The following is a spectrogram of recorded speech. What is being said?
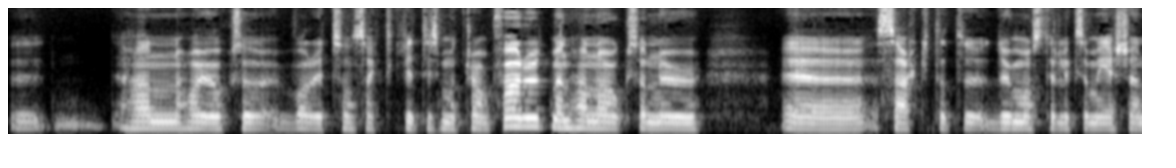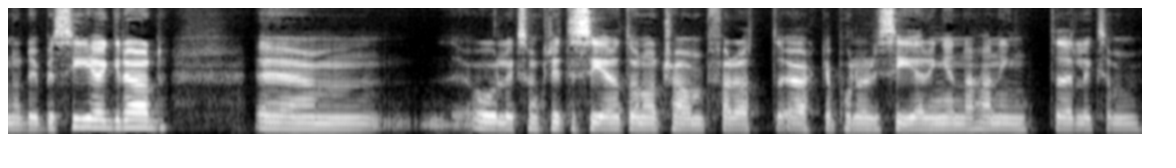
eh, han har ju också varit som sagt kritisk mot Trump förut men han har också nu eh, sagt att du, du måste liksom erkänna dig besegrad. Ehm, och liksom kritiserat Donald Trump för att öka polariseringen när han inte liksom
